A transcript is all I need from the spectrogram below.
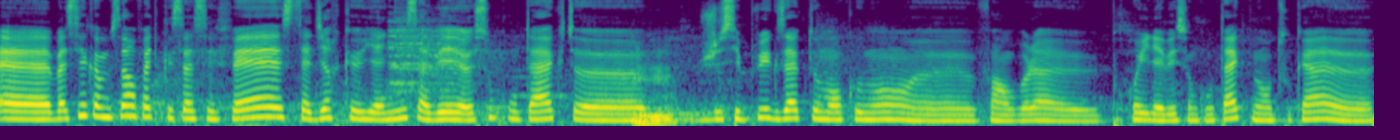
euh, bah, c'est comme ça en fait que ça s'est fait. c'est-à-dire que Yanis avait son contact. euh, Mhm. Je sais plus exactement comment, euh, enfin voilà, euh, pourquoi il avait son contact, mais en tout cas, euh,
